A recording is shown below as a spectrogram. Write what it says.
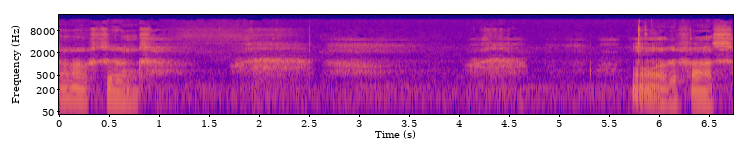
Oh, students. All oh, the first,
